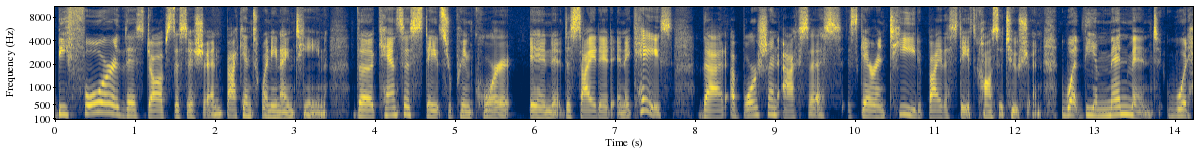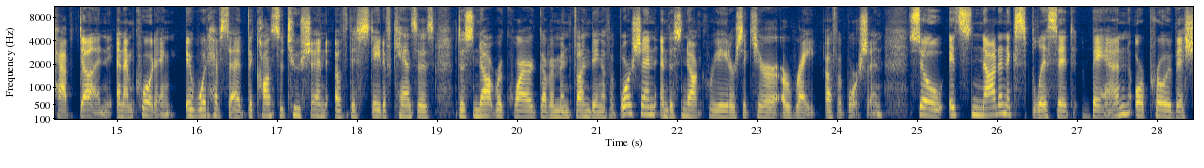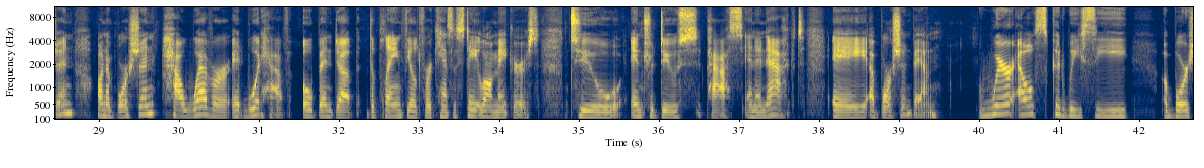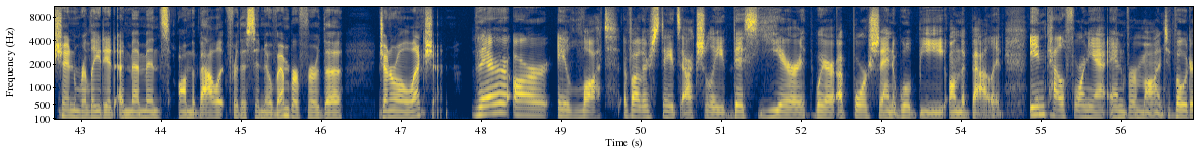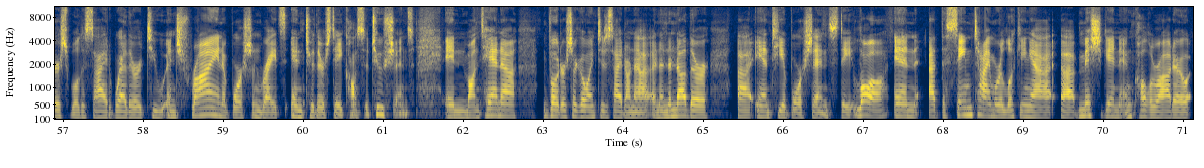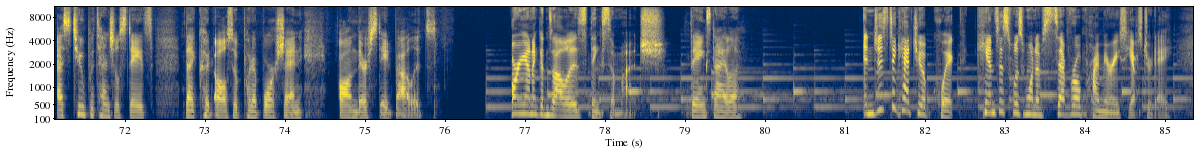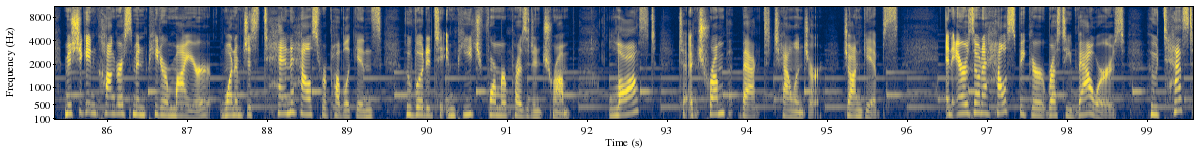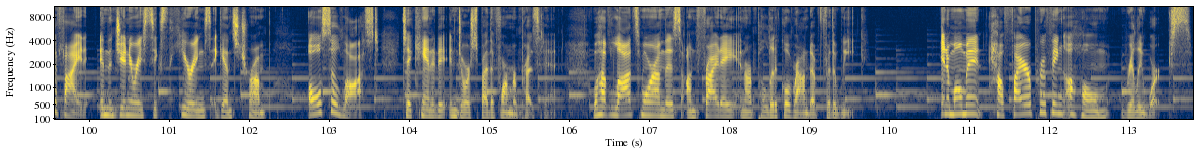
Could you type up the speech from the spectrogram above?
Before this Dobbs decision, back in 2019, the Kansas State Supreme Court in decided in a case that abortion access is guaranteed by the state's constitution. What the amendment would have done, and I'm quoting, it would have said the constitution of the state of Kansas does not require government funding of abortion and does not create or secure a right of abortion. So it's not an explicit ban or prohibition on abortion. However, it would have opened up the playing field for Kansas state lawmakers to introduce, pass, and enact a abortion ban. Where else could we see abortion related amendments on the ballot for this in November for the general election? There are a lot of other states actually this year where abortion will be on the ballot. In California and Vermont, voters will decide whether to enshrine abortion rights into their state constitutions. In Montana, voters are going to decide on, a, on another uh, anti abortion state law. And at the same time, we're looking at uh, Michigan and Colorado as two potential states that could also put abortion on their state ballots. Oriana Gonzalez, thanks so much. Thanks, Niala. And just to catch you up quick, Kansas was one of several primaries yesterday. Michigan Congressman Peter Meijer, one of just 10 House Republicans who voted to impeach former President Trump, lost to a Trump backed challenger, John Gibbs. And Arizona House Speaker Rusty Bowers, who testified in the January 6th hearings against Trump, also lost to a candidate endorsed by the former president. We'll have lots more on this on Friday in our political roundup for the week. In a moment, how fireproofing a home really works.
